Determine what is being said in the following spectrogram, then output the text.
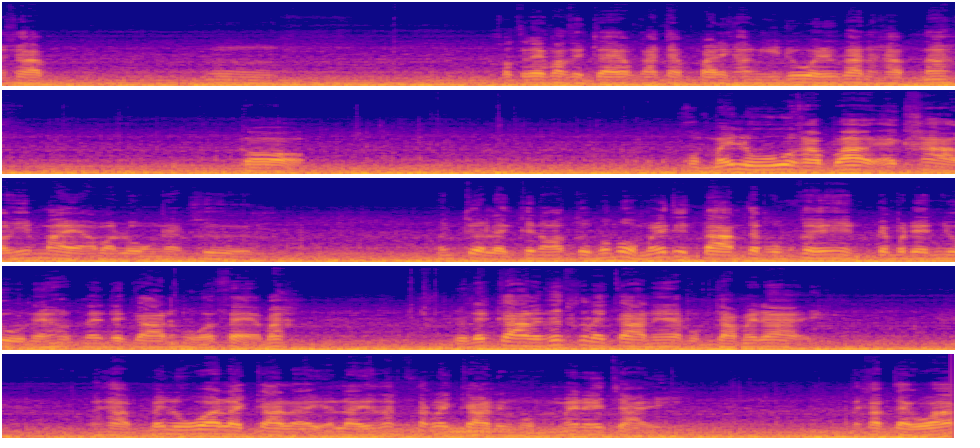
นะครับ อืมขอแสดงความเสียใจกับการจากไปในครั้งนี้ด้วยทุกท่านนะครับนะ ก็ ผมไม่รู้ครับว่าไอ้ข่าวที่ใหม่เอามาลงเนี่ยคือ มันเกิดอะไรขึ้นน้องตูนเพราะผมไม่ได้ติดตามแต่ผมเคยเห็นเป็นประเด็นอยู่ในในรายการหัวแสปะหรือรายการอะไรสักรายการเนี่ยผมจำไม่ได้ นะครับ ไม่รู้ว่ารายการอะไรอะไรสักสักรายการหนึ่งผมไม่แน่ใจนะครับ แต่ว่า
